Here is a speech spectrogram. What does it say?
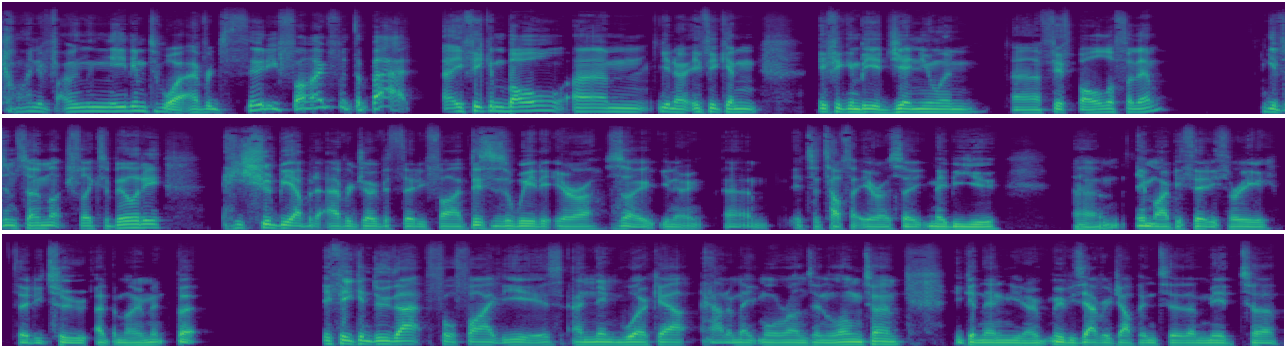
kind of only need him to what average 35 with the bat. If he can bowl, um, you know, if he can, if he can be a genuine uh, fifth bowler for them. Gives them so much flexibility. He should be able to average over 35. This is a weirder era. So, you know, um, it's a tougher era. So maybe you, um, it might be 33, 32 at the moment. But if he can do that for five years and then work out how to make more runs in the long term, he can then, you know, move his average up into the mid to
